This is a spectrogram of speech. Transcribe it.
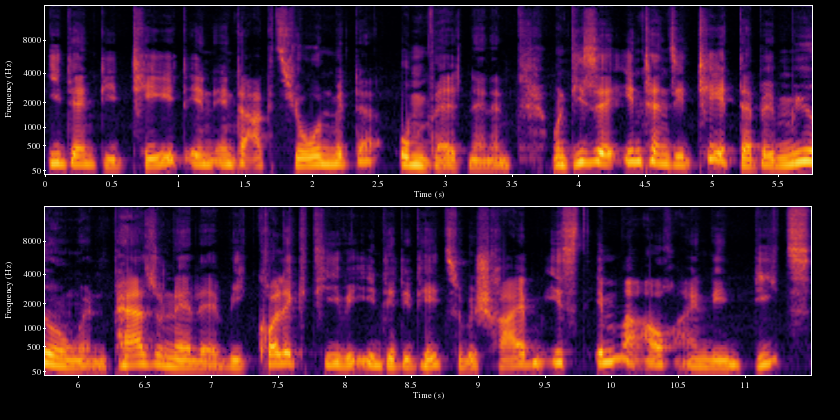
Identität in Interaktion mit der Umwelt nennen. Und diese Intensität der Bemühungen, personelle wie kollektive Identität zu beschreiben, ist immer auch ein Indiz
